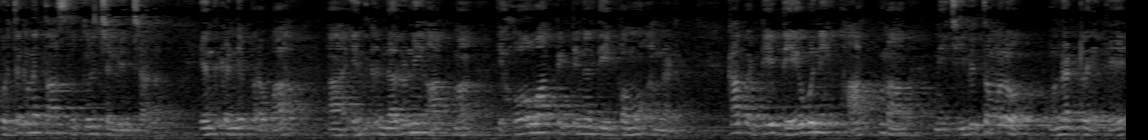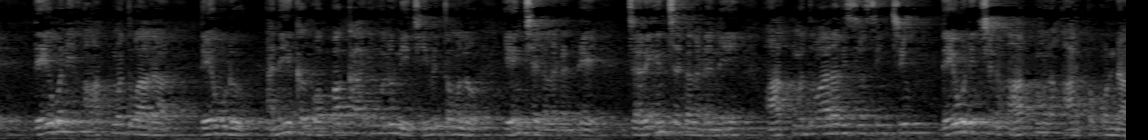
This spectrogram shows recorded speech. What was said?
కృతజ్ఞతాస్థుతులు చెల్లించాలి. ఎందుకంటే ప్రభా ఎందుకు నరుని ఆత్మ యహోవా పెట్టిన దీపము అన్నాడు. కాబట్టి దేవుని ఆత్మ నీ జీవితంలో ఉన్నట్లయితే దేవుని ఆత్మ ద్వారా దేవుడు అనేక గొప్ప కార్యములు నీ జీవితంలో ఏం చేయగలడంటే జరిగించగలడని ఆత్మ ద్వారా విశ్వసించి దేవుడిచ్చిన ఆత్మను ఆర్పకుండా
